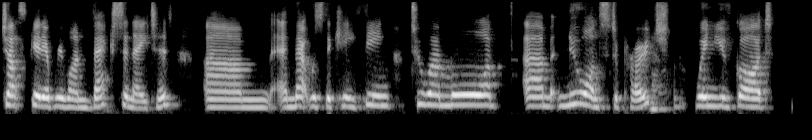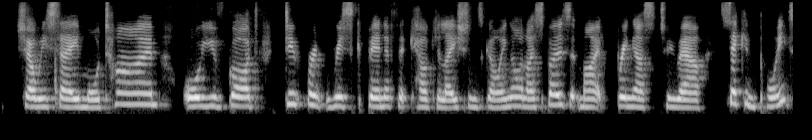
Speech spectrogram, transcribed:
just get everyone vaccinated, um, and that was the key thing. To a more um, nuanced approach when you've got shall we say, more time, or you've got different risk benefit calculations going on. I suppose it might bring us to our second point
